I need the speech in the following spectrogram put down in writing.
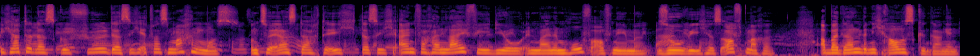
Ich hatte das Gefühl, dass ich etwas machen muss. Und zuerst dachte ich, dass ich einfach ein Live-Video in meinem Hof aufnehme, so wie ich es oft mache. Aber dann bin ich rausgegangen.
